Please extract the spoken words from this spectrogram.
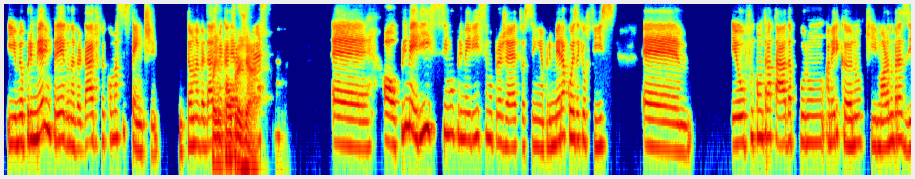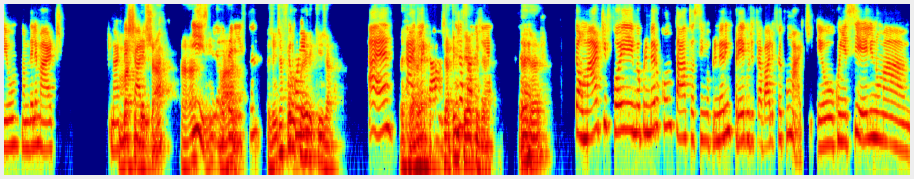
e o meu primeiro emprego, na verdade, foi como assistente. Então, na verdade, foi minha qual carreira projeto? É, ó, o primeiríssimo, primeiríssimo projeto, assim, a primeira coisa que eu fiz é, eu fui contratada por um americano que mora no Brasil, o nome dele é Mark. Mark, Bechar. Ah, Isso, sim, ele é claro. roteirista. A gente já falou com ele aqui já. Ah, é? Ah, que legal. já tem já tempo já. É. Uhum. Então, Mark foi meu primeiro contato, assim, meu primeiro emprego de trabalho foi com o Mark. Eu conheci ele numa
